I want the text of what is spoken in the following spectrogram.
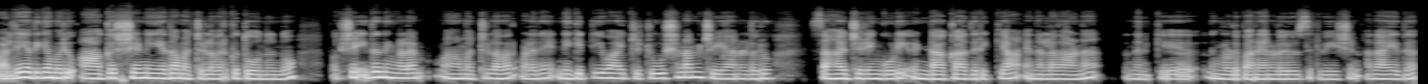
വളരെയധികം ഒരു ആകർഷണീയത മറ്റുള്ളവർക്ക് തോന്നുന്നു. പക്ഷേ ഇത് നിങ്ങളെ മറ്റുള്ളവർ വളരെ നെഗറ്റീവായിട്ട് ചൂഷണം ചെയ്യാനുള്ളൊരു സാഹചര്യം കൂടി ഉണ്ടാക്കാതിരിക്കുക എന്നുള്ളതാണ് എനിക്ക് നിങ്ങളോട് പറയാനുള്ളൊരു സിറ്റുവേഷൻ അതായത്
